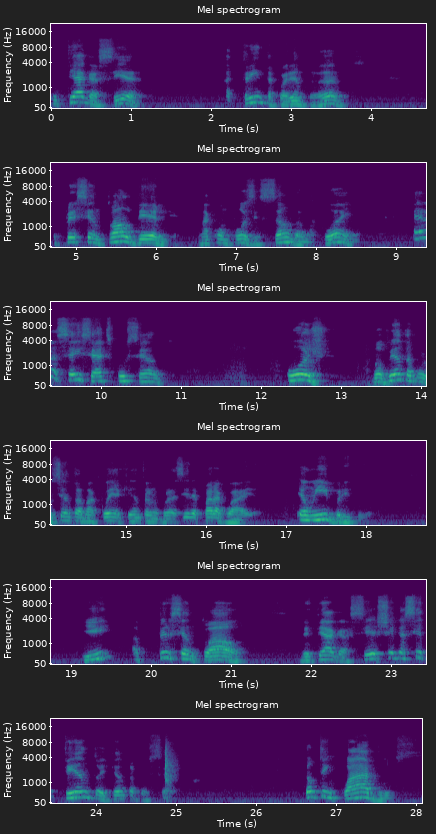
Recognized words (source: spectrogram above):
O THC, há 30, 40 anos, o percentual dele na composição da maconha era 6, 7%. Hoje, 90% da maconha que entra no Brasil é paraguaia. É um híbrido. E o percentual de THC chega a 70%, 80%. Então, tem quadros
